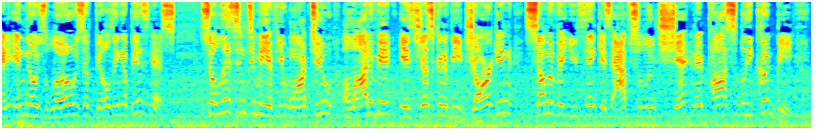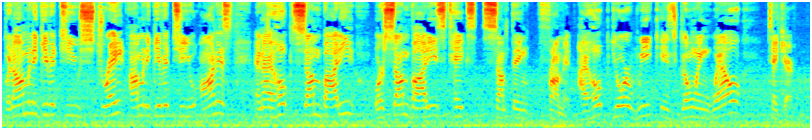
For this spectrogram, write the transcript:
and in those lows of building a business. So listen to me if you want to. A lot of it is just going to be jargon. Some of it you think is absolute shit, and it possibly could be. But I'm going to give it to you straight. I'm going to give it to you honest, and I hope somebody or somebody's takes something from it. I hope your week is going well. Take care.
